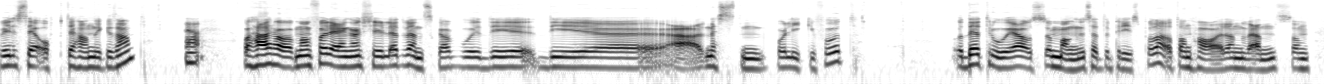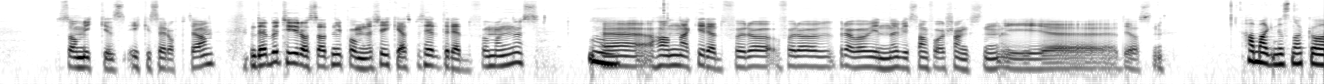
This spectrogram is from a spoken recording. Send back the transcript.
vil se opp til han, ikke sant? Ja. Og her har man for en gangs skyld et vennskap hvor de, de uh, er nesten på like fot. Og det tror jeg også Magnus setter pris på, da, at han har en venn som, som ikke, ikke, ser opp til ham. Men det betyr også at Nipomnesi ikke er spesielt redd for Magnus. Mm. Uh, han er ikke redd for å, for å, prøve å vinne hvis han får sjansen i, uh, til høsten. Har Magnus noe å,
